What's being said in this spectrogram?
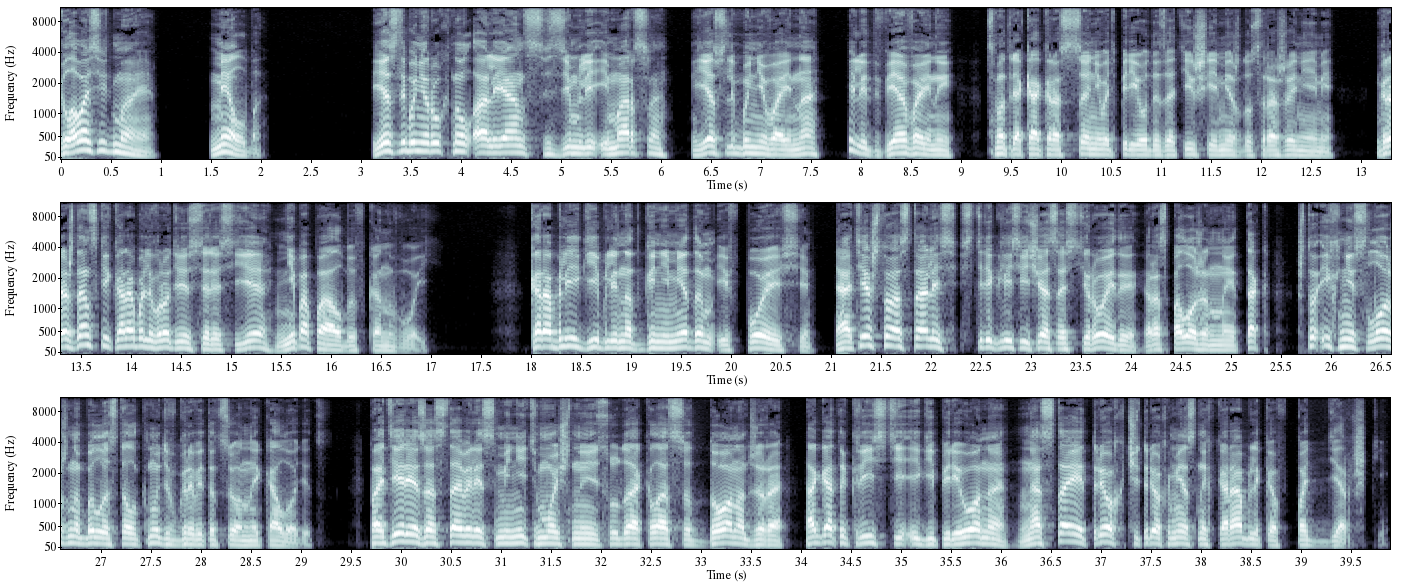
Глава 7. Мелба. Если бы не рухнул альянс Земли и Марса, если бы не война, или две войны, смотря как расценивать периоды затишья между сражениями, гражданский корабль вроде Сересье не попал бы в конвой. Корабли гибли над Ганимедом и в поясе, а те, что остались, стерегли сейчас астероиды, расположенные так, что их несложно было столкнуть в гравитационный колодец. Потери заставили сменить мощные суда класса Донаджера, Агаты Кристи и Гипериона на стаи трех-четырехместных корабликов поддержки.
